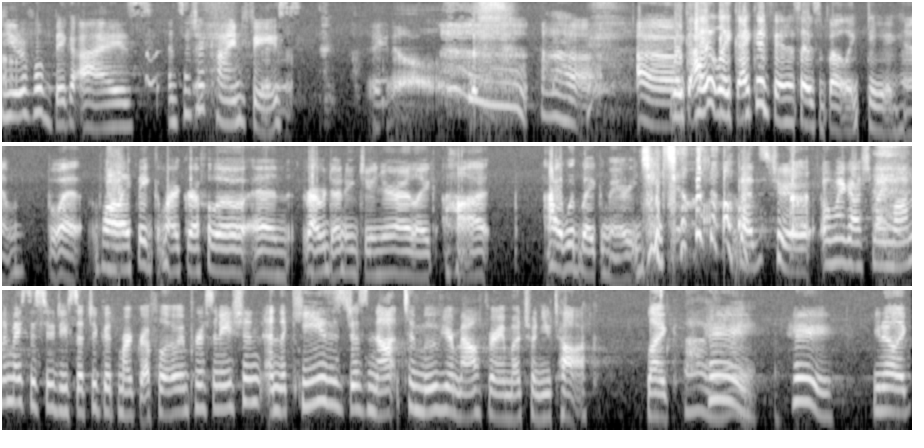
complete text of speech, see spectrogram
beautiful big eyes and such a kind face. I know. Uh, um, like I like I could fantasize about like dating him, but while I think Mark Ruffalo and Robert Downey Jr. are like hot, I would like marry Jake Gyllenhaal. That's true. Oh my gosh, my mom and my sister do such a good Mark Ruffalo impersonation, and the key is just not to move your mouth very much when you talk. Like, Oh, hey, right. hey. You know, like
